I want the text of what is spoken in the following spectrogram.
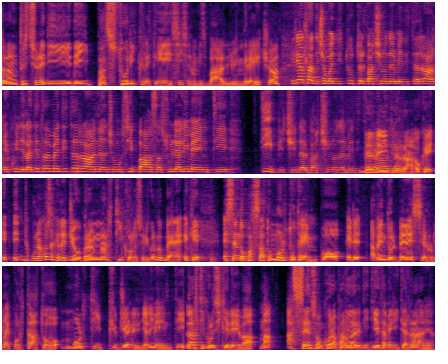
eh, la nutrizione di- dei pastori cretesi, se non mi sbaglio, in Grecia. In realtà diciamo è di tutto il bacino del Mediterraneo e quindi la dieta mediterranea diciamo, si basa sugli alimenti tipici del bacino del Del Mediterraneo. Mediterraneo, ok. E- e una cosa che leggevo però in un articolo, se ricordo bene, è che essendo passato molto tempo ed è- avendo il benessere ormai portato molti più generi di alimenti, l'articolo si chiedeva, ma ha senso ancora parlare di dieta mediterranea?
